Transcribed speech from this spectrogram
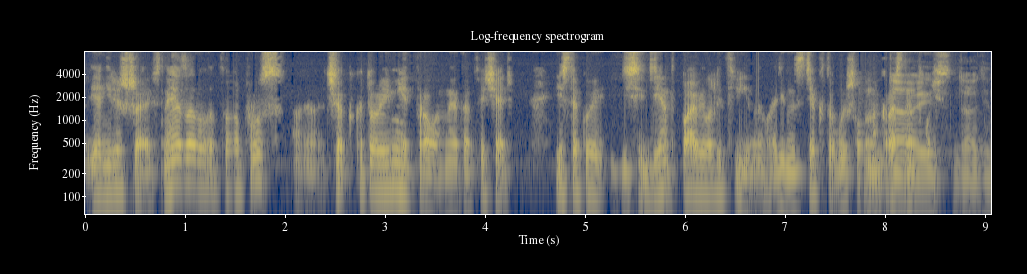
я не решаюсь. Но я задал этот вопрос э, человеку, который имеет право на это отвечать. Есть такой диссидент Павел Литвинов, один из тех, кто вышел на Красную да, площадь. Да, один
